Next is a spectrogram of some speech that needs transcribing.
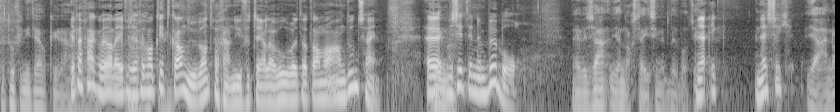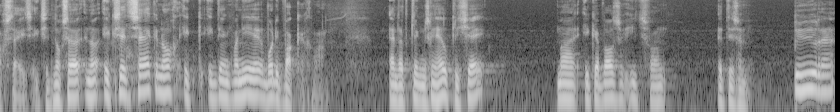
Dat hoef je niet elke keer aan. Ja, dat ga ik wel even zeggen, want dit kan nu. Want we gaan nu vertellen hoe we dat allemaal aan het doen zijn. We zitten in een bubbel. Nee, we zijn ja, nog steeds in het bubbeltje. Ja, ik... Nee, zit je? Ja, nog steeds. Ik zit, nog zo, ik zit zeker nog, ik, ik denk wanneer word ik wakker gewoon. En dat klinkt misschien heel cliché, maar ik heb wel zoiets van, het is een pure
